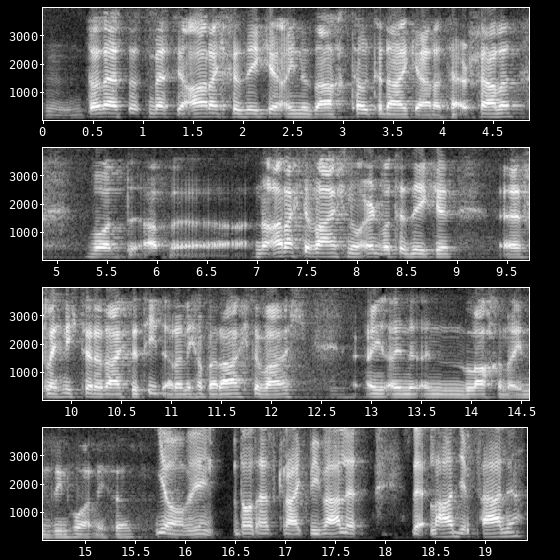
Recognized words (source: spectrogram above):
Mm. Dat is dus een beetje aardig voor zich, een zaak, totaal jaren te ervaren, wat op uh, een aardige weg nog irgendwo zeggen, uh, vielleicht nicht der erreichte Zeit, aber nicht auf erreichte Weg, ein, ein, ein Lachen, ein Sinn hat nicht so. Ja, dat is gelijk, wie willen de laatste fällen,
